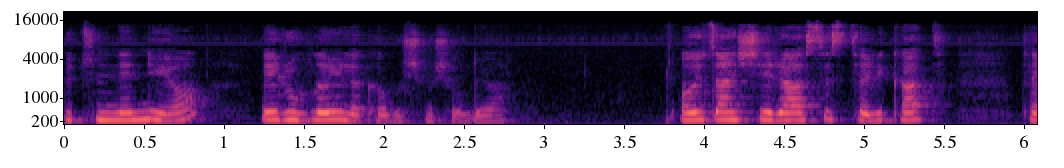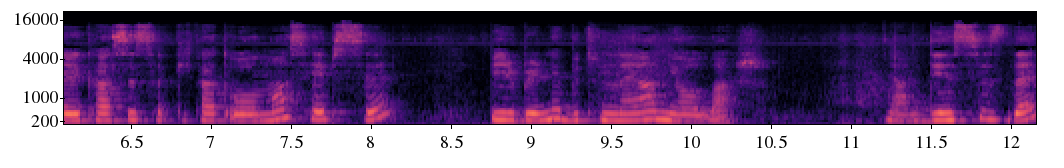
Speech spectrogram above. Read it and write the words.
bütünleniyor ve ruhlarıyla kavuşmuş oluyor. O yüzden şeriatsiz tarikat, tarikatsız hakikat olmaz. Hepsi birbirini bütünleyen yollar. Yani dinsiz de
